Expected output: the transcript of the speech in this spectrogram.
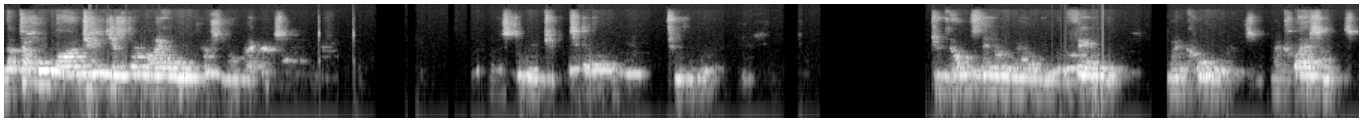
Not to hold on to just for my own personal records, but a story to tell to the world. To those that are around me, my family, my co-workers, my classmates,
